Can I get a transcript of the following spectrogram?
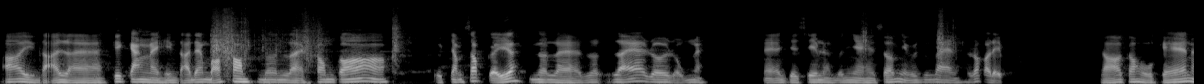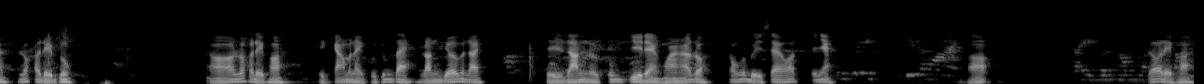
À, hiện tại là cái căn này hiện tại đang bỏ không nên là không có được chăm sóc kỹ á nên là lá rơi rụng nè. Này anh chị xem nè bên nhà hàng xóm nhà của chúng ta này, rất là đẹp. Đó có hồ cá nè rất là đẹp luôn đó rất là đẹp ha. Thì căn bên này của chúng ta ranh giới bên đây. Thì ranh rồi cũng chia đàng hoàng hết rồi không có bị sao hết cả nha. Đó. Rất là đẹp ha.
